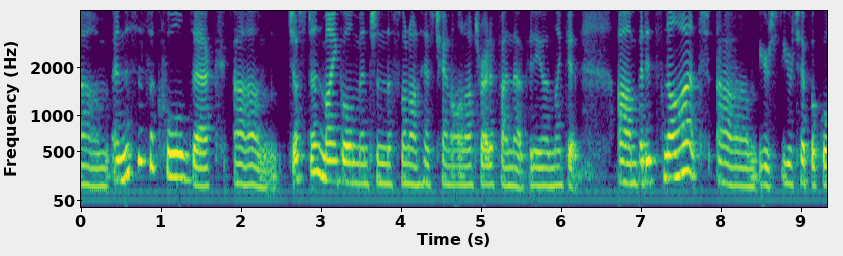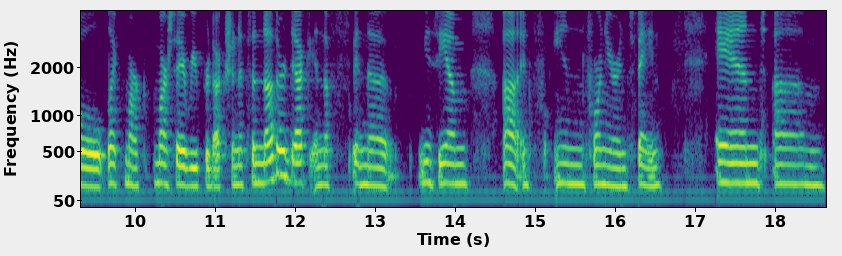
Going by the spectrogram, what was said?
Um, and this is a cool deck. Um, Justin Michael mentioned this one on his channel, and I'll try to find that video and link it. Um, but it's not um, your your typical like Mar- Marseille reproduction. It's another deck in the in the museum uh, in in Fournier in Spain, and um,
